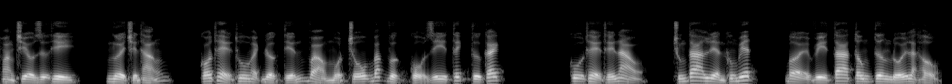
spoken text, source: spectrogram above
hoàng triều dự thi, người chiến thắng, có thể thu hoạch được tiến vào một chỗ bắc vực cổ di tích tư cách. Cụ thể thế nào, chúng ta liền không biết, bởi vì ta tông tương đối lạc hậu,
